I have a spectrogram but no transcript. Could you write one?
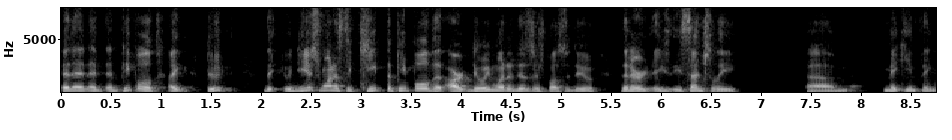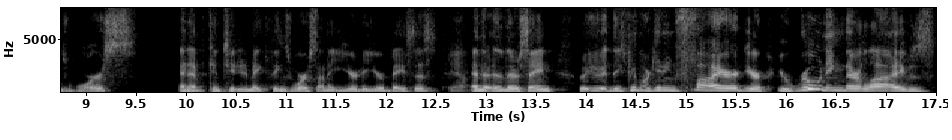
And and, and, people like do. You just want us to keep the people that aren't doing what it is they're supposed to do, that are essentially um, making things worse, and have continued to make things worse on a year-to-year basis. Yeah. And they're, and they're saying these people are getting fired. You're you're ruining their lives.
